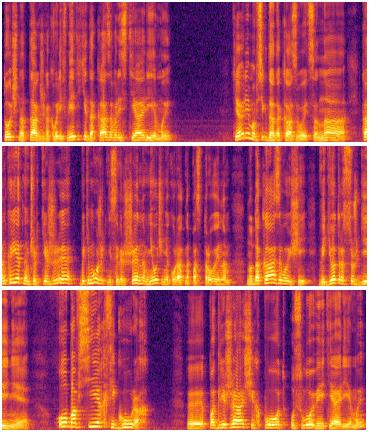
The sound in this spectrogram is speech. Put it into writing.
точно так же, как в арифметике, доказывались теоремы. Теорема всегда доказывается на конкретном чертеже, быть может несовершенном, не очень аккуратно построенном, но доказывающий ведет рассуждение обо всех фигурах, Э, подлежащих под условия теоремы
